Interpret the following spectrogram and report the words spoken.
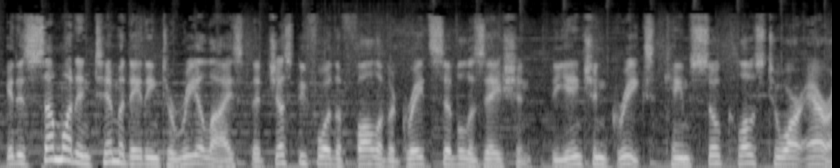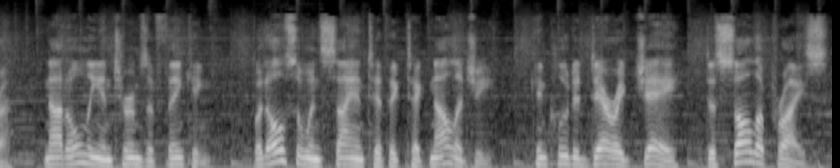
It is somewhat intimidating to realize that just before the fall of a great civilization, the ancient Greeks came so close to our era, not only in terms of thinking, but also in scientific technology, concluded Derek J. de Solla Price.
